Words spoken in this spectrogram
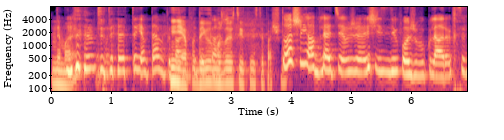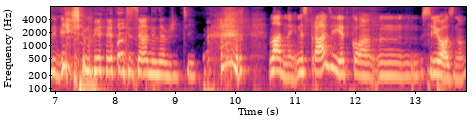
Немає. То я в тебе питаю. Ні, я подаю можливість відповісти перше. То, що я, блядь, вже 6 днів ходжу в окулярах, це найбільше моє досягнення в житті. Ладно, насправді я тако серйозно.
